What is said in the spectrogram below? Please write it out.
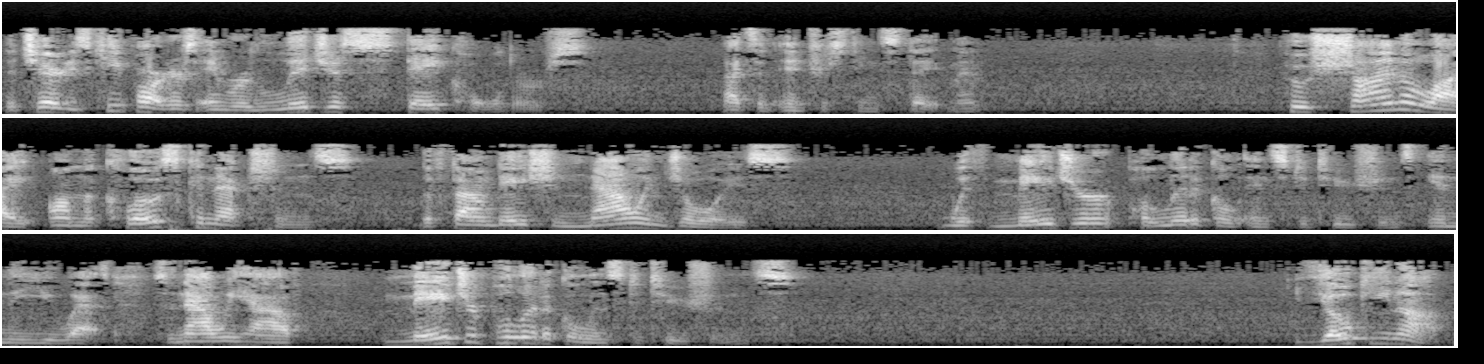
The charity's key partners and religious stakeholders. That's an interesting statement. Who shine a light on the close connections the foundation now enjoys with major political institutions in the U.S. So now we have major political institutions yoking up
